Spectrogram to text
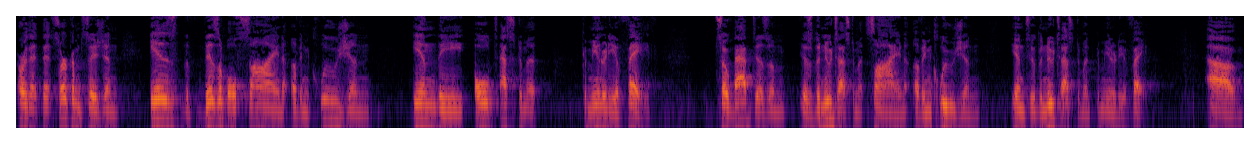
or that, that circumcision is the visible sign of inclusion in the Old Testament community of faith. So baptism is the New Testament sign of inclusion into the New Testament community of faith. Um,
